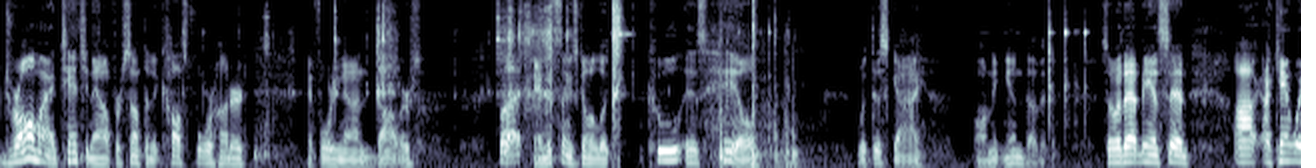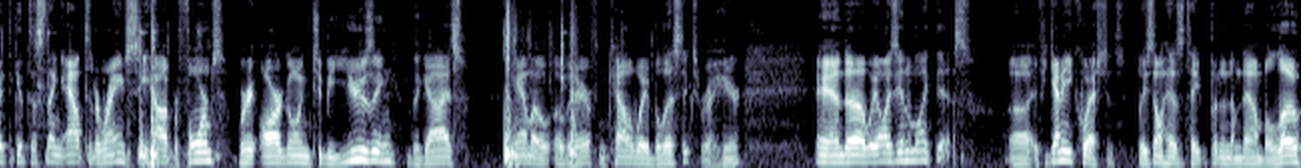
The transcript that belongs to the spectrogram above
draw my attention out for something that costs $449. But, and this thing's going to look cool as hell with this guy on the end of it. So with that being said, uh, I can't wait to get this thing out to the range, see how it performs. We are going to be using the guys' ammo over there from Callaway Ballistics right here. And uh, we always end them like this. Uh, if you got any questions, please don't hesitate putting them down below.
